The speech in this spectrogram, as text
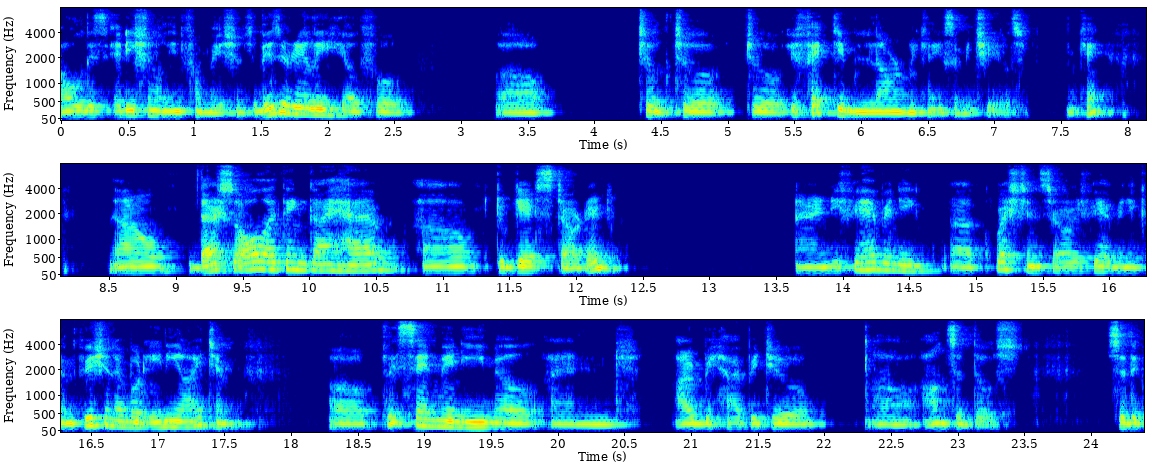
all this additional information. So these are really helpful uh, to to to effectively learn mechanics of materials. Okay. Now that's all I think I have uh, to get started. And if you have any uh, questions or if you have any confusion about any item, uh, please send me an email and I'll be happy to uh, answer those. So the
